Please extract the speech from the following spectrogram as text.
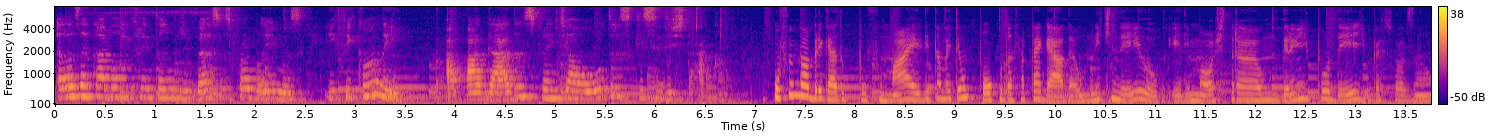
elas acabam enfrentando diversos problemas e ficam ali, apagadas frente a outras que se destacam. O filme Obrigado por Fumar, ele também tem um pouco dessa pegada. O Nick Naylor, ele mostra um grande poder de persuasão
